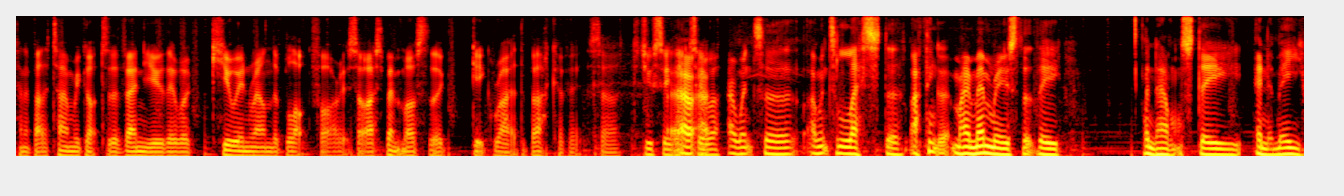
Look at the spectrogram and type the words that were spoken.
kind of by the time we got to the venue, they were queuing round the block for it. So I spent most of the gig right at the back of it. So did you see that I, tour? I, I went to I went to Leicester. I think my memory is that they announced the NME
